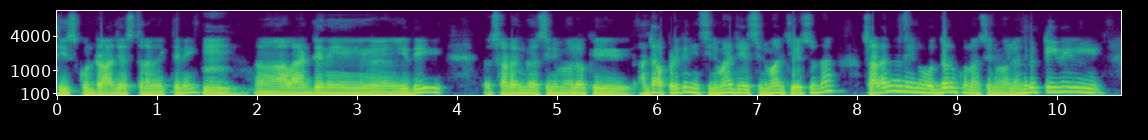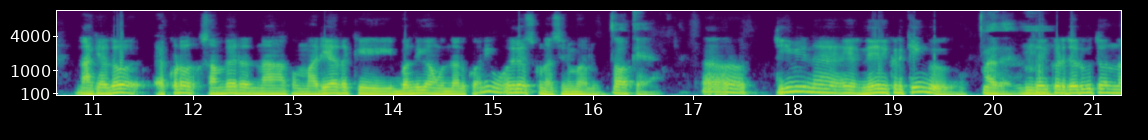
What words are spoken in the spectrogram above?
తీసుకుని డ్రా చేస్తున్న వ్యక్తిని. ఉమ్, ఆ, అలాంటి నీ- ఇది సడన్గా సినిమాలోకి అంటే అప్పటికి నేను సినిమా చేసి సినిమాలు చేస్తున్నా సడన్గా నేను వద్దనుకున్నా సినిమాలు. ఎందుకంటే టీవీ నాకేదో ఎక్కడో సంవేర్ నాకు మర్యాదకి ఇబ్బందిగా ఉందనుకొని వదిలేసుకున్నా సినిమాలు. ఓకే. టీవీ నేను ఇక్కడ కింగ్. అదే. ఇక్కడ జరుగుతున్న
